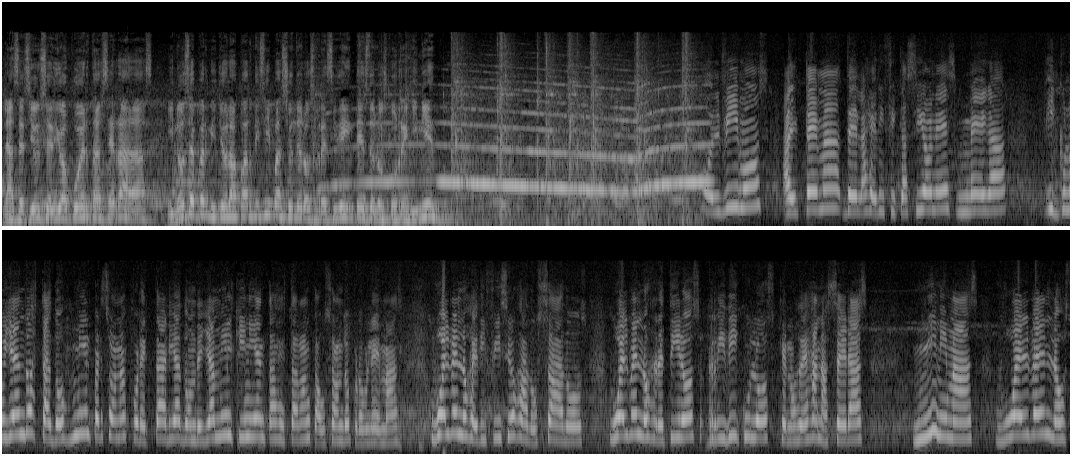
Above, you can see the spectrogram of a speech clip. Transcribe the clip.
La sesión se dio a puertas cerradas y no se permitió la participación de los residentes de los corregimientos. Volvimos al tema de las edificaciones mega incluyendo hasta 2.000 personas por hectárea, donde ya 1.500 estaban causando problemas. Vuelven los edificios adosados, vuelven los retiros ridículos que nos dejan aceras mínimas, vuelven los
